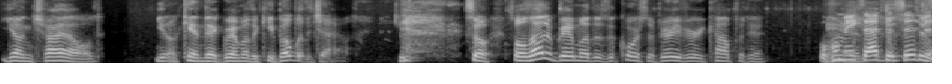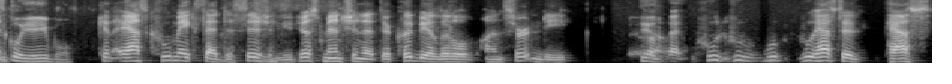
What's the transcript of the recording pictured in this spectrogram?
young child, you know, can that grandmother keep up with the child? so, so a lot of grandmothers, of course, are very, very confident well, who makes that decision? Physically able. Can I ask who makes that decision? You just mentioned that there could be a little uncertainty. Yeah. Who, who, who has to pass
